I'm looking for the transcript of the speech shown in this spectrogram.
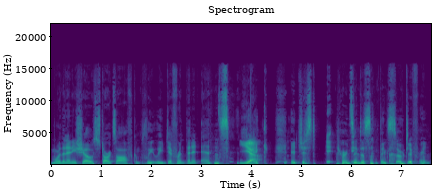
more than any show, starts off completely different than it ends. Yeah. Like, it just It- turns into something so different.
